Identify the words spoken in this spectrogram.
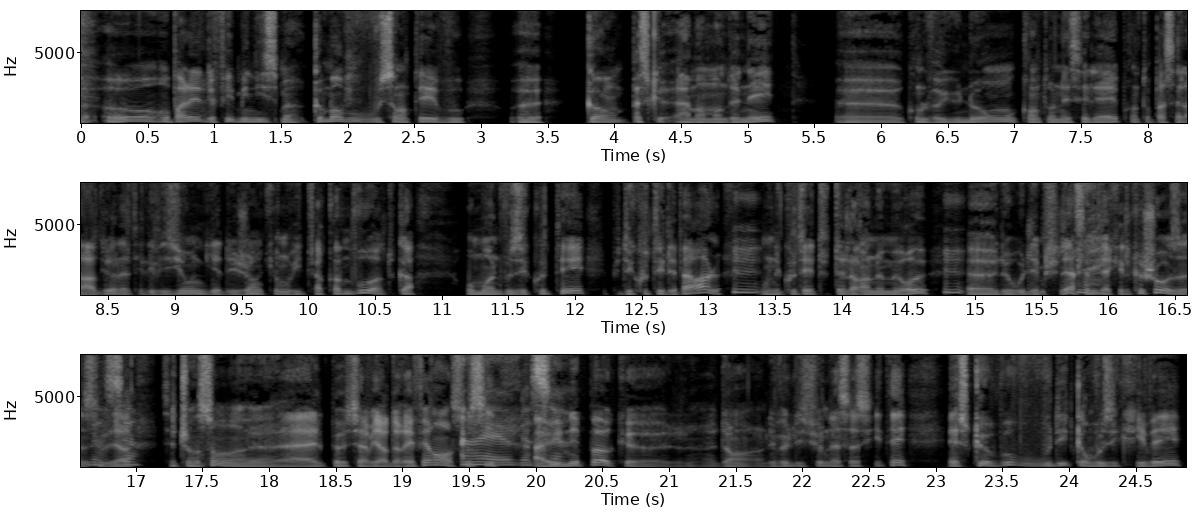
Euh, on, on parlait de féminisme. Comment vous vous sentez, vous euh, quand, Parce qu'à un moment donné, euh, qu'on le veuille ou non, quand on est célèbre, quand on passe à la radio, à la télévision, il y a des gens qui ont envie de faire comme vous, en tout cas, au moins de vous écouter, puis d'écouter les paroles. Mm. On écoutait tout à l'heure Un homme heureux Mm. euh, de William Scheller, ça veut dire quelque chose. Ça veut dire, cette chanson, euh, elle peut servir de référence aussi Ouais, bien à sûr. une époque dans l'évolution de la société. Est-ce que vous, vous vous dites quand vous écrivez,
